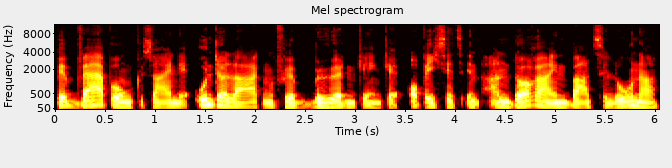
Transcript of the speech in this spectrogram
Bewerbung, seine Unterlagen für Behördengänge, ob ich es jetzt in Andorra, in Barcelona,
